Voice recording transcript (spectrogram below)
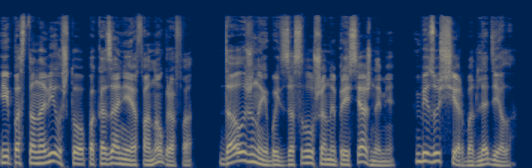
и постановил, что показания фонографа должны быть заслушаны присяжными без ущерба для дела.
